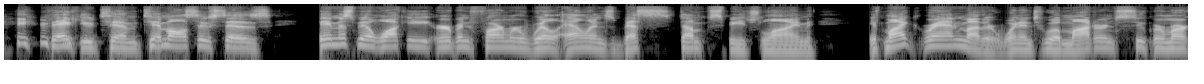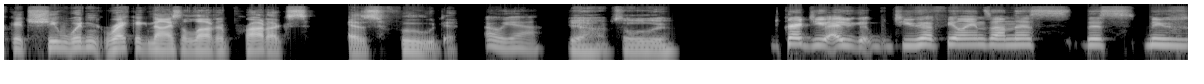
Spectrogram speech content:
baby. Thank you, Tim. Tim also says famous Milwaukee urban farmer Will Allen's best stump speech line If my grandmother went into a modern supermarket, she wouldn't recognize a lot of products as food. Oh yeah, Yeah, absolutely. Greg. Do you uh, do you have feelings on this this new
